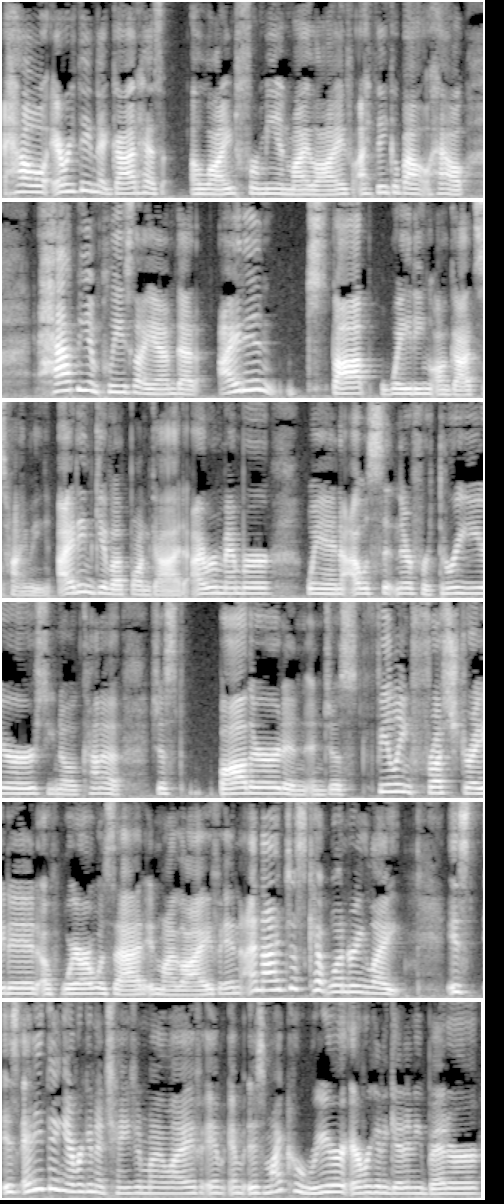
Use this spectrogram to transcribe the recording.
how everything that God has aligned for me in my life, I think about how happy and pleased I am that I didn't stop waiting on God's timing. I didn't give up on God. I remember when I was sitting there for three years, you know, kind of just bothered and, and just feeling frustrated of where I was at in my life. And, and I just kept wondering, like, is is anything ever going to change in my life? Am, am, is my career ever going to get any better?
